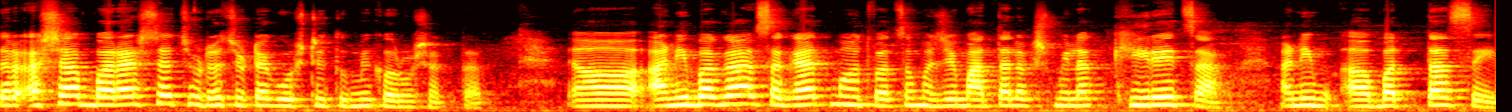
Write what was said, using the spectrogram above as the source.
तर अशा बऱ्याचशा छोट्या छोट्या गोष्टी तुम्ही करू शकतात आणि बघा सगळ्यात महत्त्वाचं म्हणजे माता लक्ष्मीला खिरेचा आणि बत्तासे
